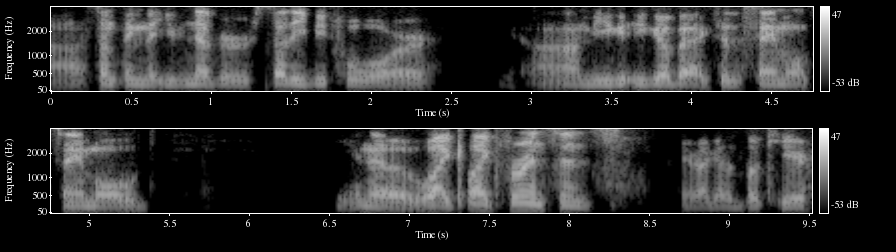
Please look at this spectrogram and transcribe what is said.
uh, something that you've never studied before. Um, you you go back to the same old same old. You know, like like for instance, here I got a book here.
